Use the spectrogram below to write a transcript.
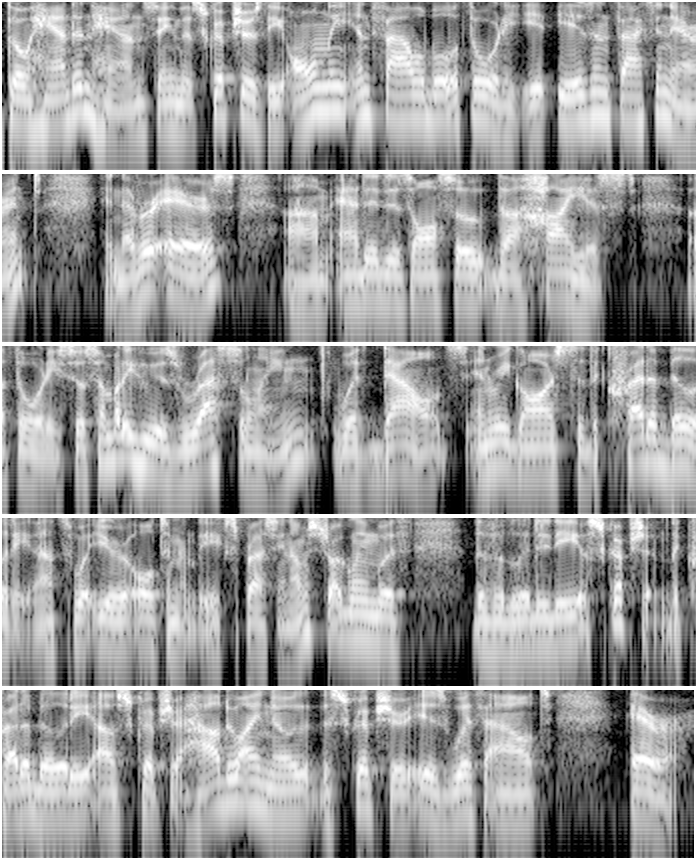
go hand in hand, saying that Scripture is the only infallible authority. It is, in fact, inerrant, it never errs, um, and it is also the highest authority. So, somebody who is wrestling with doubts in regards to the credibility, that's what you're ultimately expressing. I'm struggling with the validity of Scripture, the credibility of Scripture. How do I know that the Scripture is without error?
